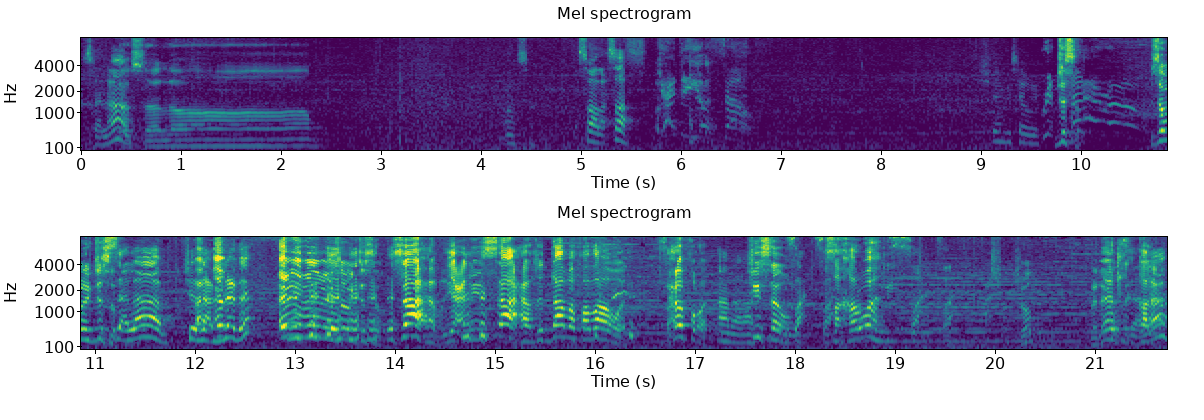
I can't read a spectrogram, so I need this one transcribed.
يا سلام. سلام. Steady yourself. شو بيسوي؟ Reparo. يسوي لك جسر سلام شو لعب لعبه؟ اي اي يسوي جسر ساحر يعني الساحر قدامه فضاوة حفرة أنا- شو يسوي؟ صح، صح. صخر وهمي صح صح شوف بديت لك قلعة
